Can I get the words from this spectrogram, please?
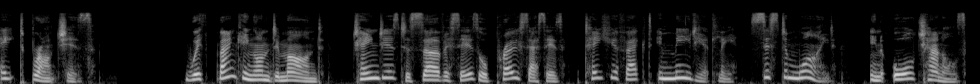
eight branches. With Banking on Demand, changes to services or processes take effect immediately, system wide, in all channels,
